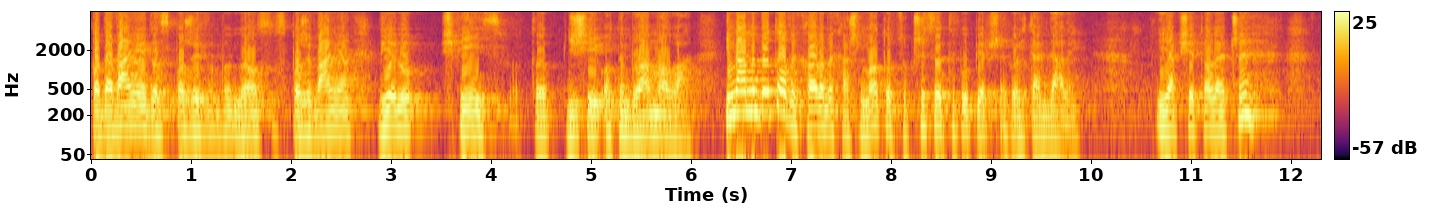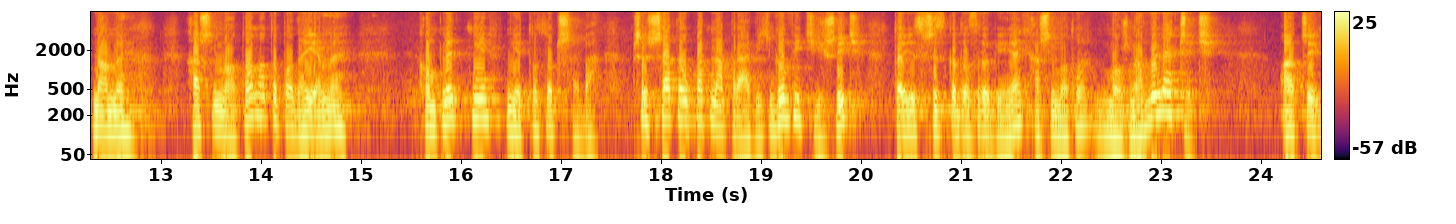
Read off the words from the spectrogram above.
podawanie do, spożyw do spożywania wielu świństw. To dzisiaj o tym była mowa. I mamy gotowe choroby Hashimoto, cukrzycę typu pierwszego i tak dalej. I jak się to leczy? Mamy Hashimoto, no to podajemy kompletnie nie to, co trzeba. Przecież trzeba ten układ naprawić, go wyciszyć, to jest wszystko do zrobienia i Hashimoto można wyleczyć. A czy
